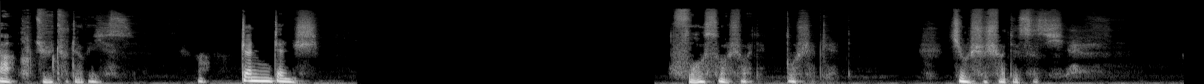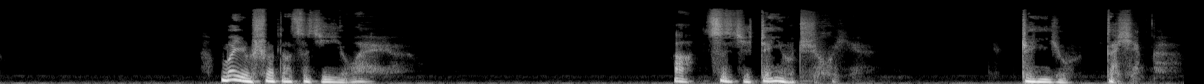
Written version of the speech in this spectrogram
啊，举出这个意思，啊，真正是佛所说的，不是别的，就是说的自己，没有说到自己以外呀，啊，自己真有智慧呀，真有德行啊，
